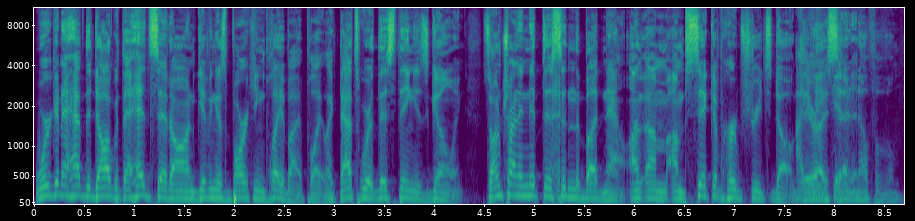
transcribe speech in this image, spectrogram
we're gonna have the dog with the headset on, giving us barking play by play. Like that's where this thing is going. So I'm trying to nip this in the bud now. I'm I'm, I'm sick of Herbstreit's dog. I There I, get said enough of them.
